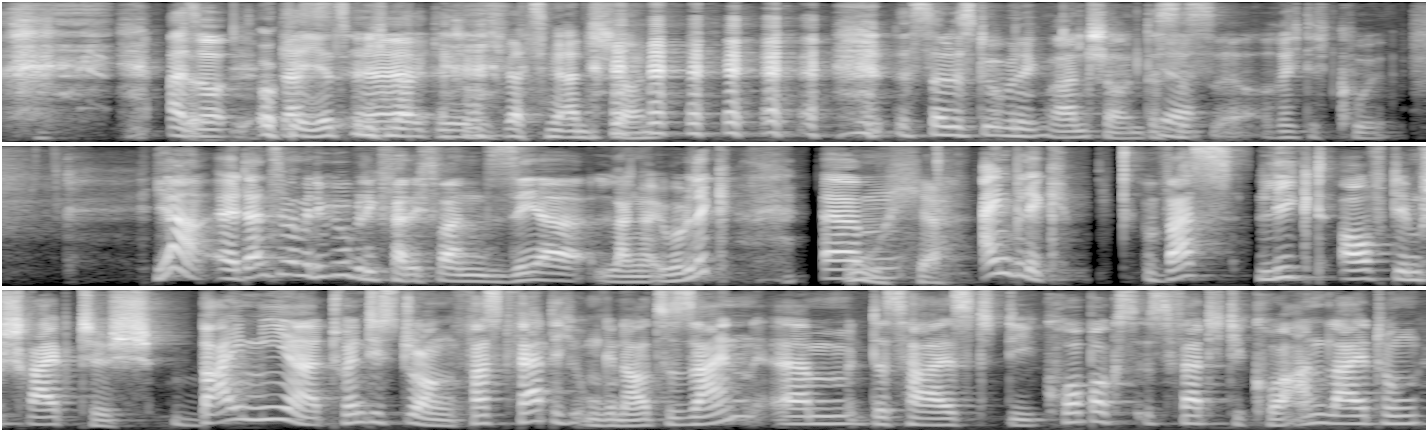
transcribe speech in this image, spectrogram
also. Okay, das, jetzt bin ich äh, neugierig. Ich werde es mir anschauen. das solltest du unbedingt mal anschauen. Das ja. ist äh, richtig cool. Ja, äh, dann sind wir mit dem Überblick fertig. Es war ein sehr langer Überblick. Ähm, uh, ja. Einblick was liegt auf dem Schreibtisch? Bei mir 20 Strong, fast fertig, um genau zu sein. Ähm, das heißt, die Corebox ist fertig, die Core-Anleitung.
